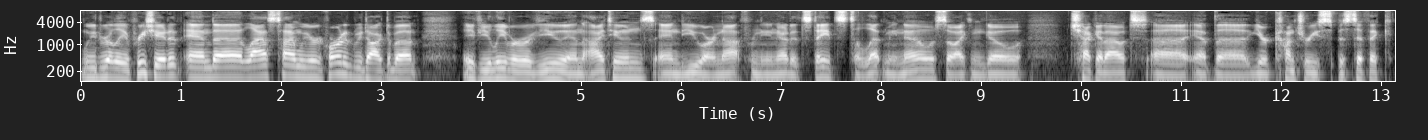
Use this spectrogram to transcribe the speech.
we'd really appreciate it and uh, last time we recorded we talked about if you leave a review in itunes and you are not from the united states to let me know so i can go check it out uh, at the your country specific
